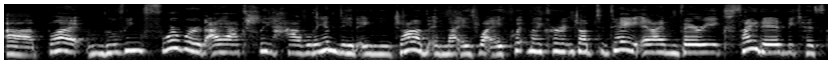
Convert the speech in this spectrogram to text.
Uh, but moving forward, I actually have landed a new job, and that is why I quit my current job today. And I'm very excited because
